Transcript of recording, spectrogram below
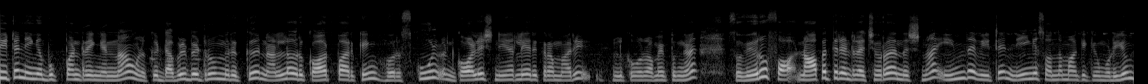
வீட்டை நீங்கள் புக் பண்ணுறீங்கன்னா உங்களுக்கு டபுள் பெட்ரூம் இருக்குது நல்ல ஒரு கார் பார்க்கிங் ஒரு ஸ்கூல் அண்ட் காலேஜ் நியர்லேயே இருக்கிற மாதிரி உங்களுக்கு ஒரு அமைப்புங்க. ஸோ வெறும் ஃபா நாற்பத்தி ரெண்டு லட்ச ரூபா இருந்துச்சுன்னா இந்த வீட்டை நீங்கள் சொந்தமாக்கிக்க முடியும்.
